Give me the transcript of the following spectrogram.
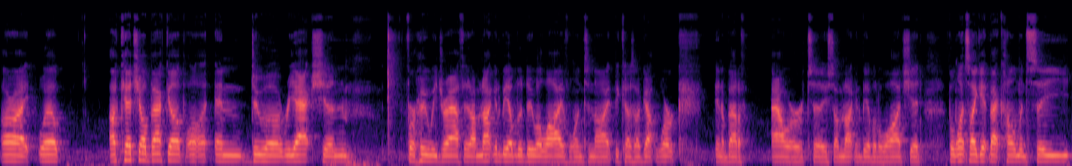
All right, well, I'll catch y'all back up and do a reaction for who we drafted. I'm not going to be able to do a live one tonight because I've got work in about a hour or two, so I'm not going to be able to watch it. But once I get back home and see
